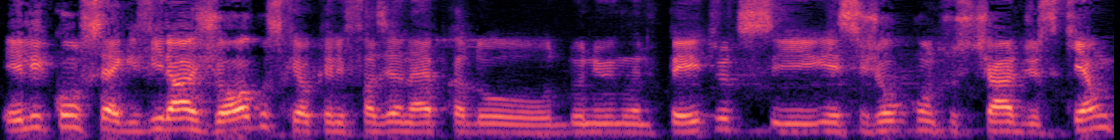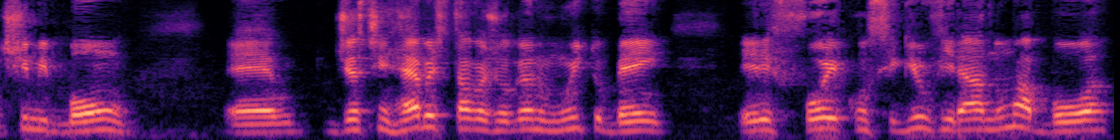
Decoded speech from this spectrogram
ele consegue virar jogos, que é o que ele fazia na época do, do New England Patriots, e esse jogo contra os Chargers, que é um time bom, é, o Justin Herbert estava jogando muito bem, ele foi, conseguiu virar numa boa,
